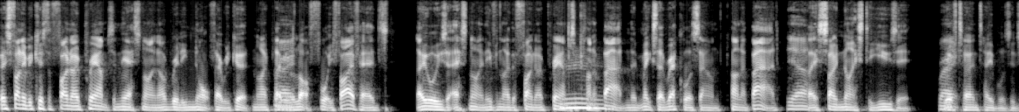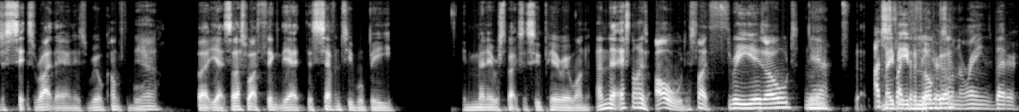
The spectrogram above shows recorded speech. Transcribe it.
it's funny because the phono preamps in the S9 are really not very good. And I play Right. with a lot of 45 heads. They all use a S9, even though the phono preamps are kind of Mm. bad and it makes their record sound kind of bad. yeah But it's so nice to use it with turntables. It just sits right there and is real comfortable. yeah But yeah, so that's why I think the the 70 will be in many respects a superior one. And the S9 is old. It's like three years old. Yeah. I just Maybe like even the fingers longer. on the Rane's better.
